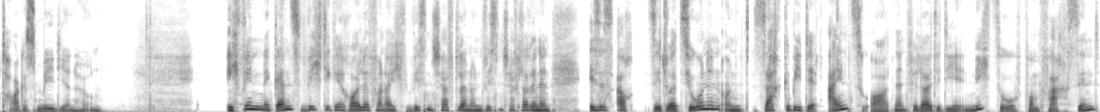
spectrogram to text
Tagesmedien hören. Ich finde, eine ganz wichtige Rolle von euch Wissenschaftlern und Wissenschaftlerinnen ist es auch, Situationen und Sachgebiete einzuordnen für Leute, die nicht so vom Fach sind.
